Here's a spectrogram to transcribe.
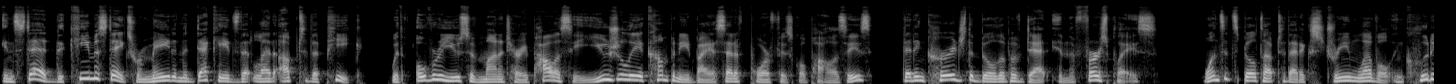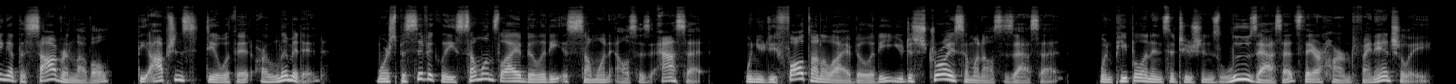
Instead, the key mistakes were made in the decades that led up to the peak, with overuse of monetary policy usually accompanied by a set of poor fiscal policies that encourage the buildup of debt in the first place. Once it's built up to that extreme level, including at the sovereign level, the options to deal with it are limited. More specifically, someone's liability is someone else's asset. When you default on a liability, you destroy someone else's asset. When people and institutions lose assets, they are harmed financially.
